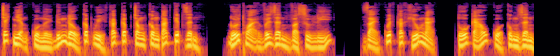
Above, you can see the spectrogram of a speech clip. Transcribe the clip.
trách nhiệm của người đứng đầu cấp ủy các cấp trong công tác tiếp dân, đối thoại với dân và xử lý, giải quyết các khiếu nại, tố cáo của công dân.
